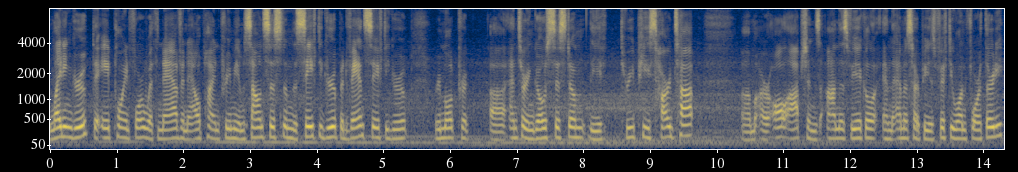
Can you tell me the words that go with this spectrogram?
lighting group, the 8.4 with nav and Alpine premium sound system, the safety group, advanced safety group, remote uh, enter and go system, the three-piece hardtop um, are all options on this vehicle and the MSRP is 51,430,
